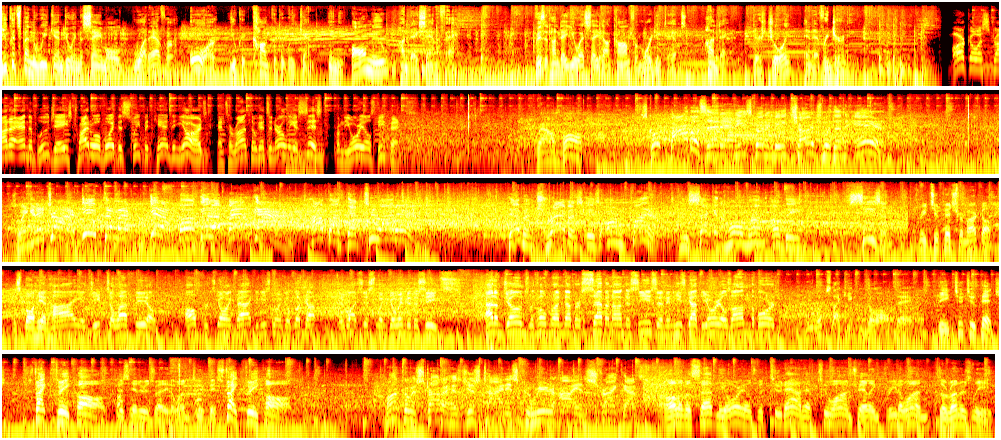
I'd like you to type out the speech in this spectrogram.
You could spend the weekend doing the same old whatever, or you could conquer the weekend in the all-new Hyundai Santa Fe. Visit HyundaiUSA.com for more details. Hyundai, there's joy in every journey. Marco Estrada and the Blue Jays try to avoid the sweep at Camden Yards, and Toronto gets an early assist from the Orioles defense. Ground ball. Schoop bobbles it, and he's going to be charged with an error. Swinging a drive deep to left. Get up, ball, get up and gone. How about that two-out air? Devon Travis is on fire. His second home run of the season. 3-2 pitch for Marco. This ball hit high and deep to left field. Alford's going back, and he's going to look up and watch this one go into the seats. Adam Jones with home run number seven on the season, and he's got the Orioles on the board. He looks like he can go all day. The 2-2 pitch. Strike three called. This hitter is ready. The 1-2 pitch. Strike three called. Marco Estrada has just tied his career high in strikeouts. All of a sudden, the Orioles with two down have two on, trailing three to one. The runners lead.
